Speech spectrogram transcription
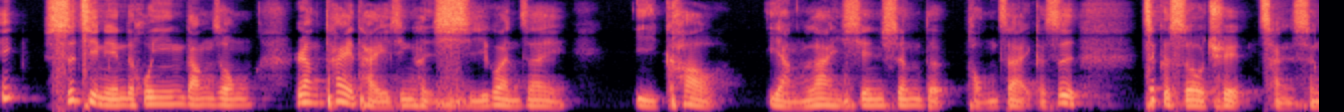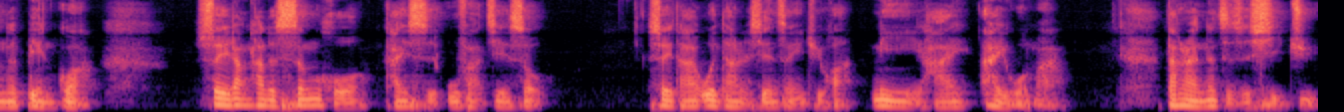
诶，十几年的婚姻当中，让太太已经很习惯在依靠。仰赖先生的同在，可是这个时候却产生了变卦，所以让他的生活开始无法接受，所以他问他的先生一句话：“你还爱我吗？”当然，那只是戏剧。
